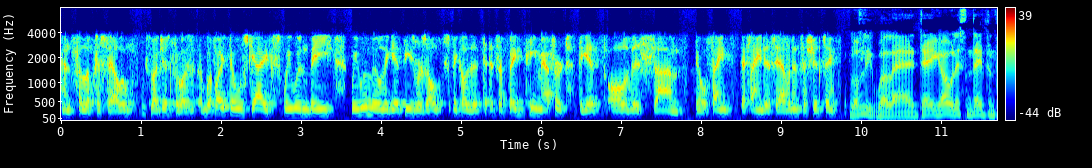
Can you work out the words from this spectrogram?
and Philip Costello. So I just because without those guys, we wouldn't be we wouldn't be able to get these results because it, it's a big team effort to get all of this um, you know find to find this evidence. I should say. Lovely. Well, uh, there you go. Listen, Dave's been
